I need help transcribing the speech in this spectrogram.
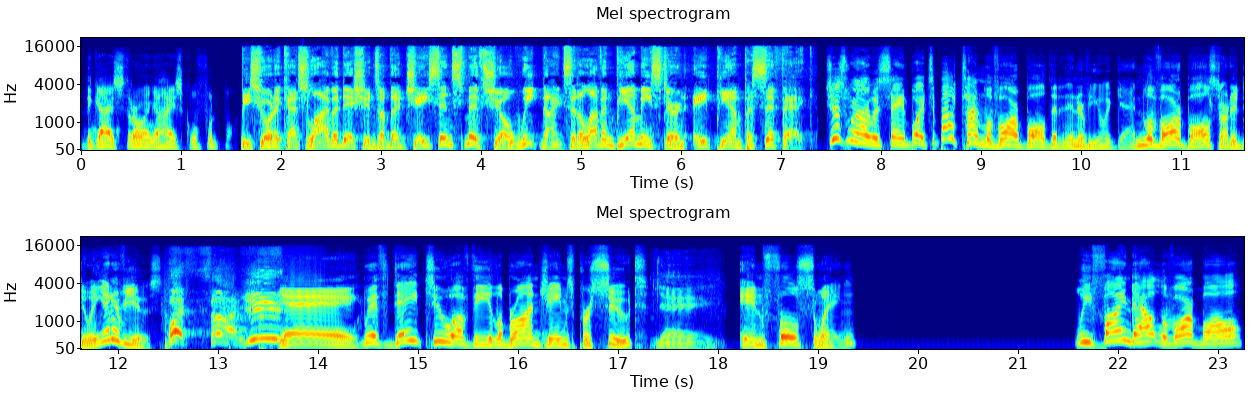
the guy's throwing a high school football. Be sure to catch live editions of the Jason Smith Show weeknights at 11 p.m. Eastern, 8 p.m. Pacific. Just when I was saying, boy, it's about time LaVar Ball did an interview again, LaVar Ball started doing interviews. What's Yay! With day two of the LeBron James pursuit Yay. in full swing, we find out LaVar Ball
